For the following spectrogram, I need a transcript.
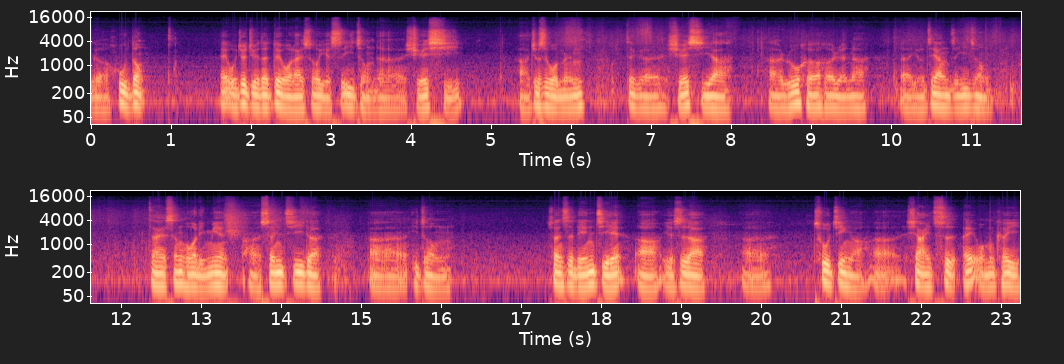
个互动，哎，我就觉得对我来说也是一种的学习，啊，就是我们这个学习啊，啊，如何和人呢？呃，有这样子一种在生活里面啊生机的啊一种算是连结啊，也是啊呃促进啊呃下一次哎我们可以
